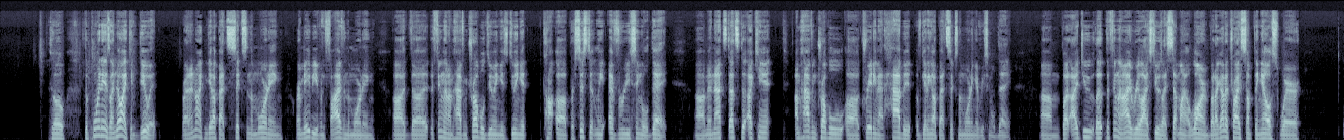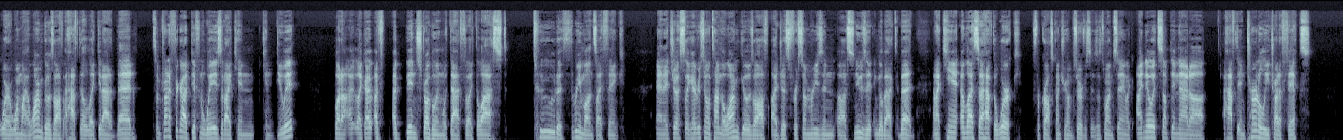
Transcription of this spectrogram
So the point is, I know I can do it, right? I know I can get up at six in the morning or maybe even five in the morning. Uh, the the thing that I'm having trouble doing is doing it uh, persistently every single day, um, and that's that's the I can't. I'm having trouble uh, creating that habit of getting up at six in the morning every single day. Um, but I do the, the thing that I realized too is I set my alarm, but I got to try something else where where when my alarm goes off, I have to like get out of bed. So I'm trying to figure out different ways that I can can do it. But I like I, I've I've been struggling with that for like the last two to three months, I think and it just like every single time the alarm goes off, I just for some reason uh, snooze it and go back to bed. And I can't unless I have to work for cross country home services. That's why I'm saying like I know it's something that uh, I have to internally try to fix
